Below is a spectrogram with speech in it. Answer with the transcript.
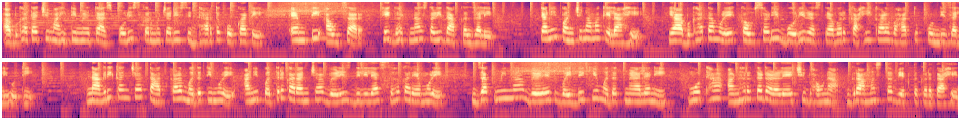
अपघाताची माहिती मिळताच पोलीस कर्मचारी सिद्धार्थ कोकाटे एम. टी. अवचार हे घटनास्थळी दाखल झाले. त्यांनी पंचनामा केला आहे. या अपघातामुळे कौसडी बोरी रस्त्यावर काही काळ वाहतूक कोंडी झाली होती. नागरिकांच्या तात्काळ मदतीमुळे आणि पत्रकारांच्या वेळीच दिलेल्या सहकार्यामुळे जखमींना वेळेत वैद्यकीय मदत मिळाल्याने मोठा अनर्थ टळल्याची भावना ग्रामस्थ व्यक्त करत आहेत.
